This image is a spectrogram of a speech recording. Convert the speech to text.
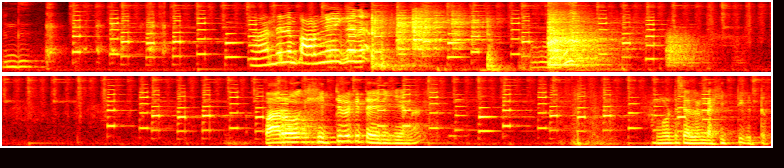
എന്ത്? പറഞ്ഞു പാറു ഹിറ്റ് വിക്കറ്റ് ആയിരിക്കുകയാണ് അങ്ങോട്ട് ചെല്ലണ്ട ഹിറ്റ് കിട്ടും.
